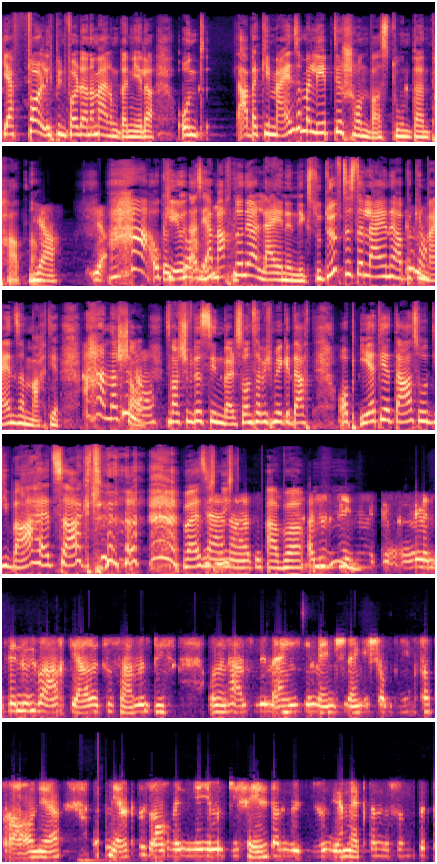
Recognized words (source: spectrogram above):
Ja, voll. Ich bin voll deiner Meinung, Daniela. Und aber gemeinsam erlebt ihr schon was, du und dein Partner. Ja, ja. Aha, okay. Also er macht nur alleine nichts. Du dürftest alleine, aber gemeinsem macht ihr. Aha, na schau. Genau. Das macht schon wieder Sinn, weil sonst habe ich mir gedacht, ob er dir da so die Wahrheit sagt, weiß ich Nein, nicht. nein, das- aber Also wenn, wenn, wenn du über acht Jahre zusammen bist und dann kannst du dem eigentlich den Menschen eigentlich schon blind vertrauen, ja. Und merkt das auch, wenn mir jemand gefällt, dann und er merkt dann, dass er sagt,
